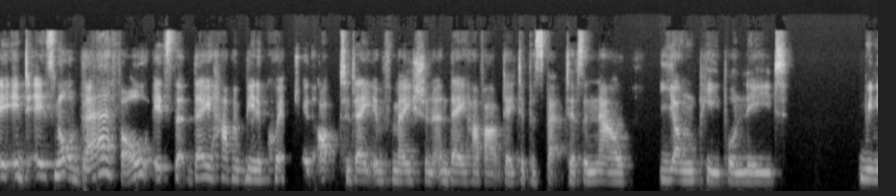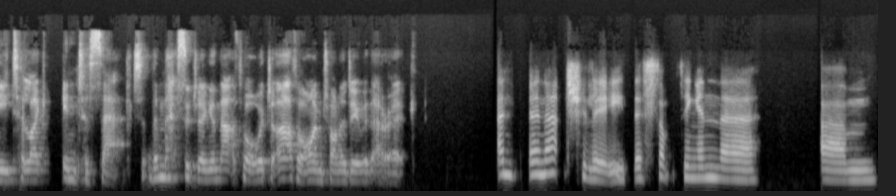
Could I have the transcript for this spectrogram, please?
it, it, it's not their fault. It's that they haven't been equipped with up to date information and they have outdated perspectives. And now young people need, we need to like intercept the messaging. And that's what we're, that's what I'm trying to do with Eric. And and actually, there's something in there, um,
